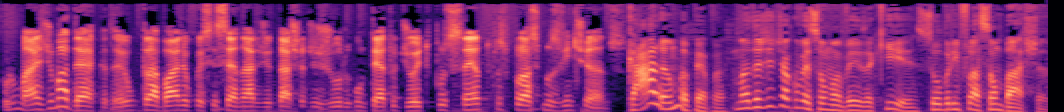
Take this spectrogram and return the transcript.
por mais de uma década. Eu trabalho com esse cenário de taxa de juros com teto de 8% para os próximos 20 anos. Caramba, Peppa! Mas a gente já conversou uma vez aqui sobre inflação baixa.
